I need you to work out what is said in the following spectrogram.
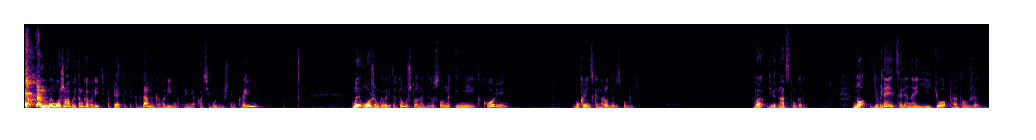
мы можем об этом говорить, опять-таки, когда мы говорим, например, о сегодняшней Украине, мы можем говорить о том, что она, безусловно, имеет корень в Украинской Народной Республике в 19 году. Но является ли она ее продолжением?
